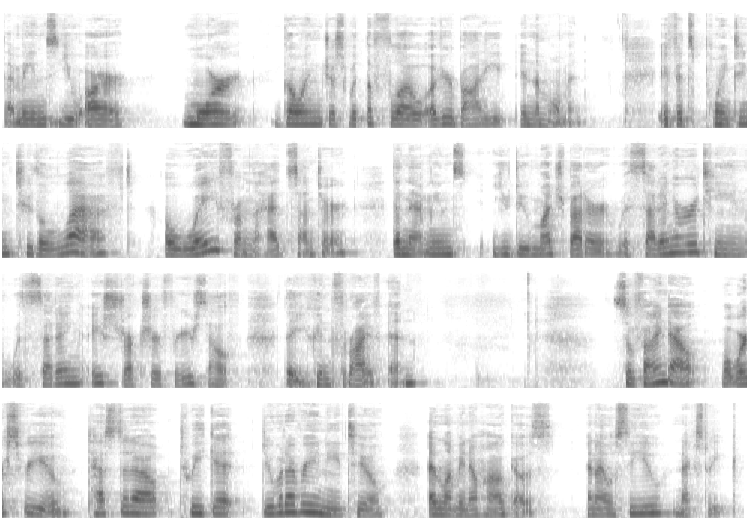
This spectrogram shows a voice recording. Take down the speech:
that means you are more going just with the flow of your body in the moment. If it's pointing to the left, away from the head center, then that means you do much better with setting a routine, with setting a structure for yourself that you can thrive in. So find out what works for you, test it out, tweak it, do whatever you need to, and let me know how it goes. And I will see you next week.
